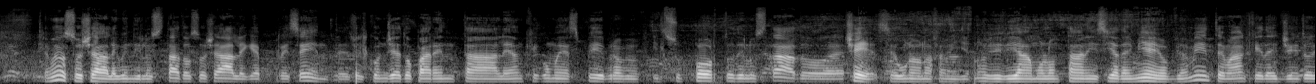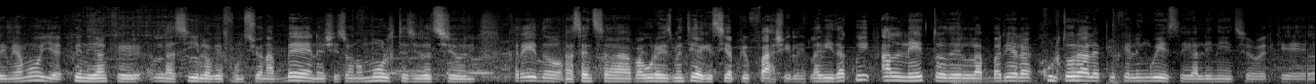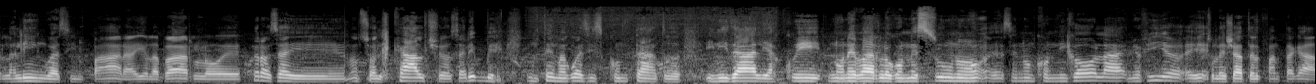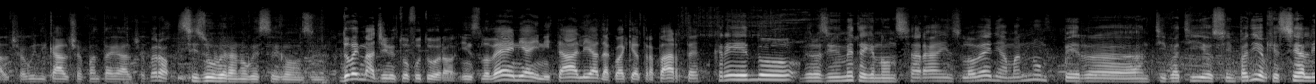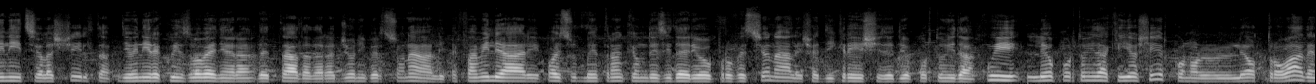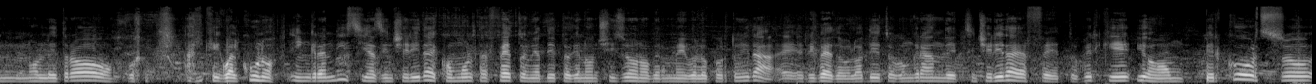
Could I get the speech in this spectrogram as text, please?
chiamiamolo sociale, quindi lo stato sociale che è presente, cioè il congedo parentale, anche come SPE, proprio il supporto dello Stato eh, c'è se uno ha una famiglia. Noi viviamo lontani sia dai miei ovviamente, ma anche dai genitori di mia moglie, quindi anche l'asilo che funziona bene, ci sono molte situazioni. Credo, senza paura di smentire, che sia più facile la vita qui, al netto della barriera culturale più che linguistica all'inizio, perché la lingua si impara, io la parlo, e... però sai, non so, il calcio sarebbe un tema quasi scontato in Italia, qui non ne parlo con nessuno eh, se non con Nicola, mio figlio, e sulle chat del fantacalcio, quindi calcio e fantacalcio, però si superano queste cose. Dove immagini il tuo futuro? In Slovenia, in Italia, da qualche altra parte? Credo verosimilmente che non sarà in Slovenia, ma non per uh, antipatia o simpatia, perché se all'inizio la scelta di venire qui in Slovenia era dettata da ragioni personali e familiari, poi subentra anche un desiderio professionale, cioè di crescita e di opportunità. Qui le opportunità che io cerco non le ho trovate, non le trovo, anche qualcuno in grandissima sincerità e con molto affetto mi ha detto che non ci sono per me quelle opportunità e ripeto, lo ha detto con grande sincerità e affetto perché io ho un percorso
